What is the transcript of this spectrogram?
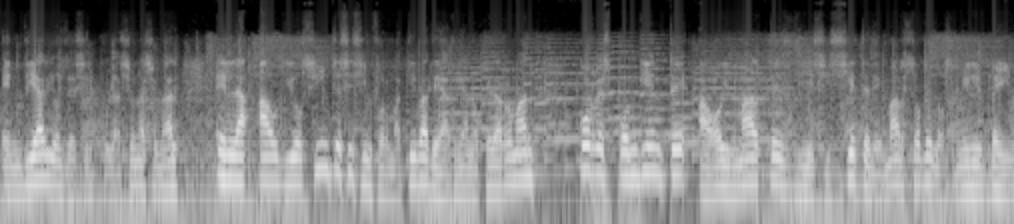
en diarios de circulación nacional en la audiosíntesis informativa de Adrián Ojeda Román, correspondiente a hoy martes 17 de marzo de 2020.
